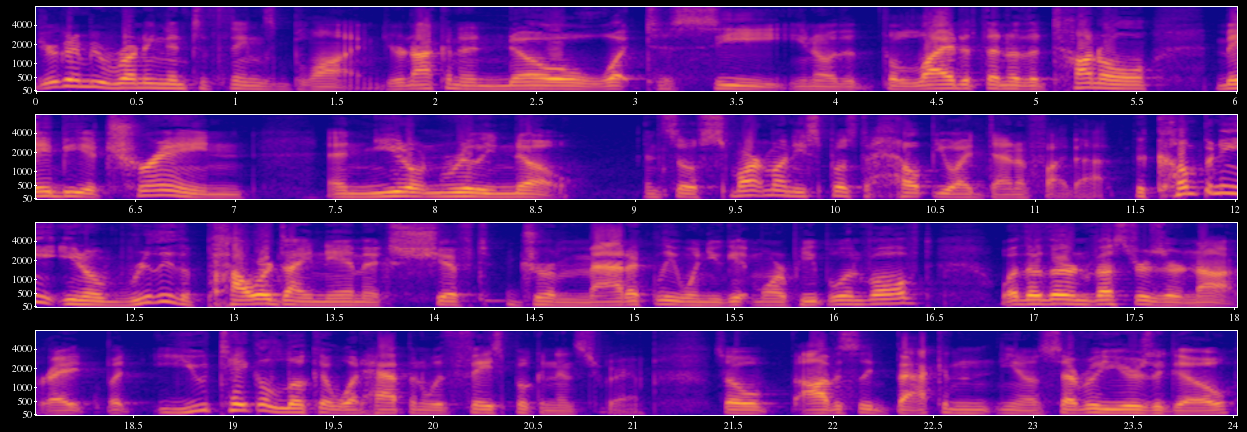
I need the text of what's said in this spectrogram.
you're going to be running into things blind. You're not going to know what to see. You know, the, the light at the end of the tunnel may be a train and you don't really know. And so smart money is supposed to help you identify that. The company, you know, really the power dynamics shift dramatically when you get more people involved, whether they're investors or not, right? But you take a look at what happened with Facebook and Instagram. So obviously back in, you know, several years ago,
